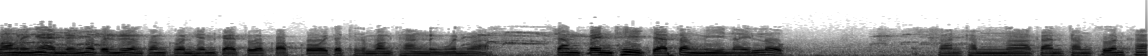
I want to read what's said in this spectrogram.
มองในแง่หนึ่งก็เป็นเรื่องของคนเห็นแก่ตัวกอบโกยจะมองทางหนึ่งมันว่าจำเป็นที่จะต้องมีในโลก การทำนาการทำสวนค้า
